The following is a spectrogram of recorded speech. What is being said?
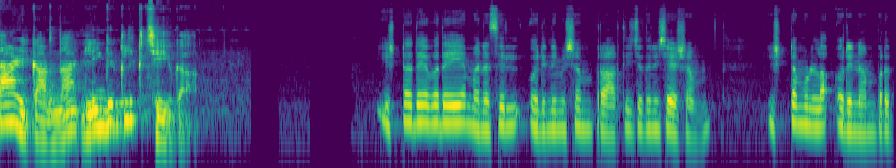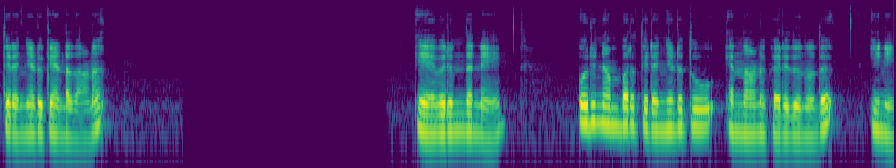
താഴെ കാണുന്ന ലിങ്ക് ക്ലിക്ക് ചെയ്യുക. ഇഷ്ടദേവതയെ മനസ്സിൽ ഒരു നിമിഷം പ്രാർത്ഥിച്ചതിനു ശേഷം ഇഷ്ടമുള്ള ഒരു നമ്പർ തിരഞ്ഞെടുക്കേണ്ടതാണ്. ഏവരും തന്നെ ഒരു നമ്പർ തിരഞ്ഞെടുത്തു എന്നാണ് കരുതുന്നത്. ഇനി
